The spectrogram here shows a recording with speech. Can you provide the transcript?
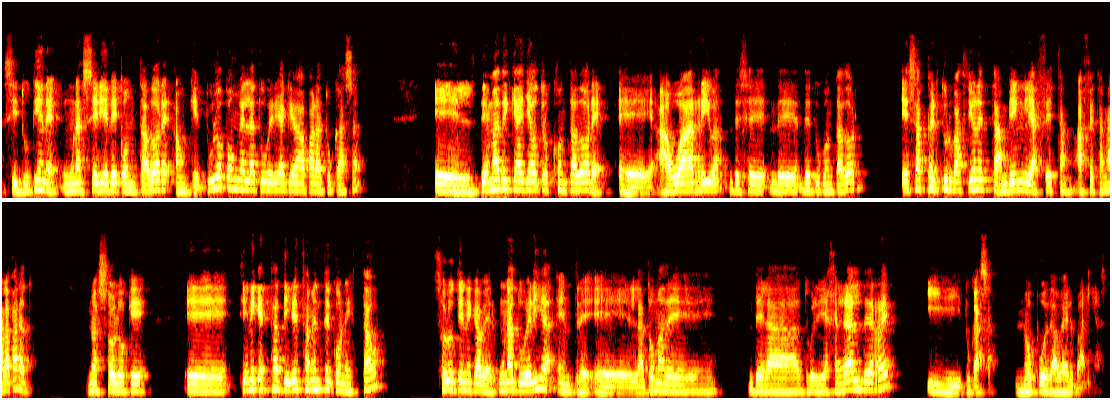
si tú tienes una serie de contadores, aunque tú lo pongas en la tubería que va para tu casa, el tema de que haya otros contadores eh, agua arriba de, tu contador, esas perturbaciones también le afectan, afectan al aparato. No es solo que eh, tiene que estar directamente conectado solo tiene que haber una tubería entre eh, la toma de, la tubería general de red y tu casa. No puede haber varias.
